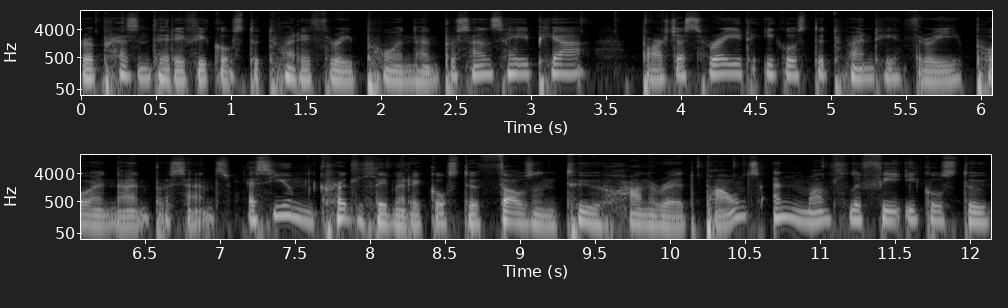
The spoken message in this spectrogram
Representative equals to 23.9% APR, purchase rate equals to 23.9%. Assume credit limit equals to 1200 pounds and monthly fee equals to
